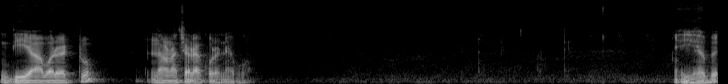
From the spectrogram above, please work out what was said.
দিয়ে আবার একটু নাড়াচাড়া করে নেব। এইভাবে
